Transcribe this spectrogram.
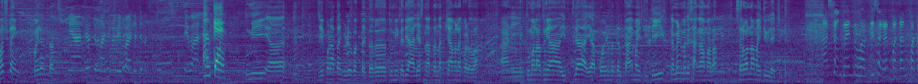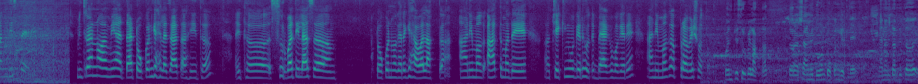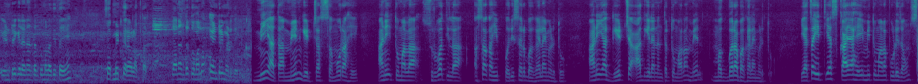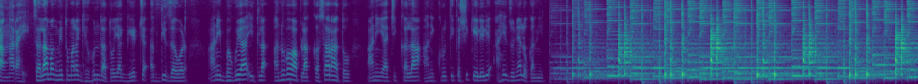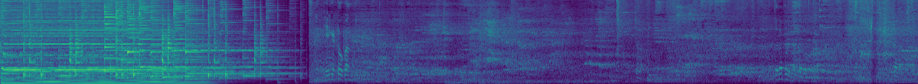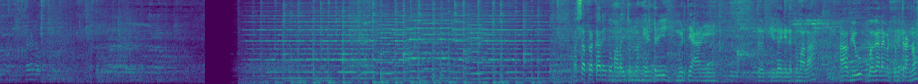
फर्स्ट टाइम पहिल्यांदाच. मी आले होते माझी ट्रिप आले होते ना स्कूल तेव्हा आले. तुम्ही अ, तुम- जे पण आता व्हिडिओ बघताय तर अ, तुम्ही कधी आले असणार तर नक्की आम्हाला कळवा. आणि तुम्हाला अजून या इथल्या या पॉईंटबद्दल काय माहिती ती कमेंटमध्ये सांगा आम्हाला. सर्वांना माहिती होईल याची. आज संक्रांतीवरती सगळे पतंग पतंग दिसते मित्रांनो आम्ही आता टोकन घ्यायला जात आहे इथं. इथं सुरुवातीलाच अं, टोकन वगैरे घ्यावं लागतं. आणि मग आतमध्ये चेकिंग वगैरे होते बॅग वगैरे आणि मग प्रवेश होतो. पंचवीस रुपये लागतात. तर असे आम्ही दोन टोकन घेतले. त्यानंतर तिथं एंट्री केल्यानंतर तुम्हाला तिथं हे सबमिट करावं लागतात. त्यानंतर तुम्हाला एंट्री मिळते. मी आता मेन गेटच्या समोर आहे आणि तुम्हाला सुरुवातीला असा काही परिसर बघायला मिळतो आणि या गेटच्या आत गेल्यानंतर तुम्हाला मेन मकबरा बघायला मिळतो. याचा इतिहास काय आहे मी तुम्हाला पुढे जाऊन सांगणार आहे. चला मग मी तुम्हाला घेऊन जातो या गेटच्या अगदी जवळ आणि बघूया इथला अनुभव आपला कसा राहतो आणि याची कला आणि कृती कशी केलेली आहे जुन्या लोकांनी. अशा प्रकारे तुम्हाला इथून एंट्री मिळते आणि तर गेल्या गेल्या तुम्हाला हा व्ह्यू बघायला मिळतो मित्रांनो.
